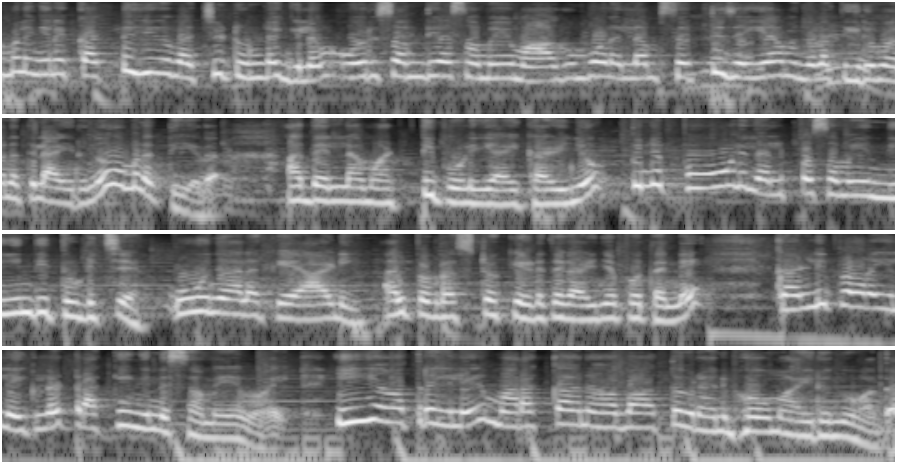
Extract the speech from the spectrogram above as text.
നമ്മളിങ്ങനെ കട്ട് ചെയ്ത് വെച്ചിട്ടുണ്ടെങ്കിലും ഒരു സന്ധ്യാസമയം ആകുമ്പോൾ എല്ലാം സെറ്റ് ചെയ്യാമെന്നുള്ള തീരുമാനത്തിലായിരുന്നു നമ്മൾ എത്തിയത് അതെല്ലാം അടിപൊളിയായി കഴിഞ്ഞു. പിന്നെ പോളിൽ അല്പസമയം നീന്തി തുടിച്ച് ഊഞ്ഞാലൊക്കെ ആടി അല്പം റെസ്റ്റൊക്കെ എടുത്തു കഴിഞ്ഞപ്പോൾ തന്നെ കള്ളിപ്പാറയിലേക്കുള്ള ട്രക്കിങ്ങിന് സമയമായി. ഈ യാത്രയിലെ മറക്കാനാവാത്ത ഒരു അനുഭവമായിരുന്നു അത്.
